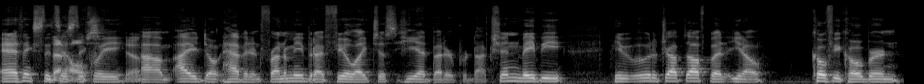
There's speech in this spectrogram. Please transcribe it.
And I think statistically, yeah. um, I don't have it in front of me, but I feel like just he had better production. Maybe he would have dropped off, but you know, Kofi Cockburn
